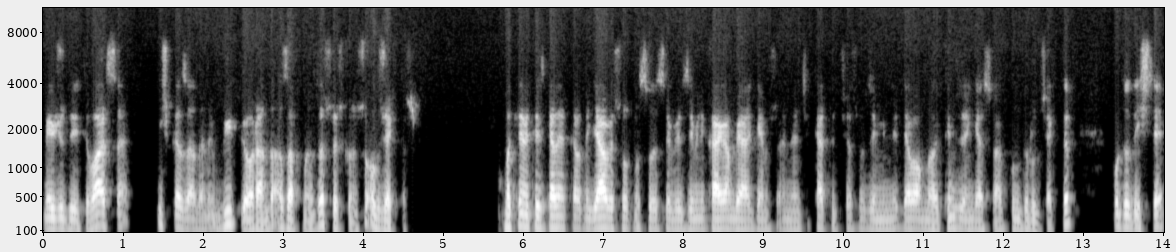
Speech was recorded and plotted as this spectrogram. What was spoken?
mevcudiyeti varsa iş kazalarını büyük bir oranda azaltmanız da söz konusu olacaktır. Makine ve tezgahların etrafında yağ ve soğutma sıvısı ve zeminin kaygan bir hale gelmesi önlenecek. Her türlü çalışma zeminini devamlı olarak temiz ve olarak bulundurulacaktır. Burada da işte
